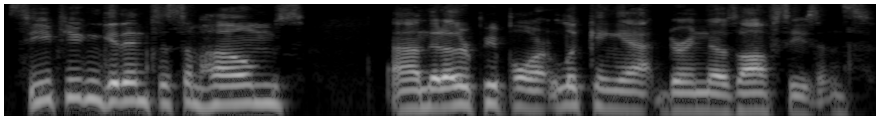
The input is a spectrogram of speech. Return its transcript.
See if you can get into some homes um, that other people aren't looking at during those off seasons.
